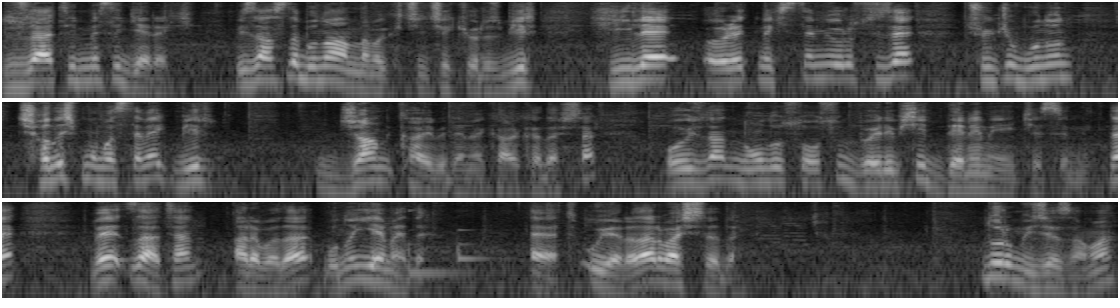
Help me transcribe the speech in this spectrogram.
düzeltilmesi gerek. Biz aslında bunu anlamak için çekiyoruz. Bir hile öğretmek istemiyoruz size. Çünkü bunun çalışmaması demek bir can kaybı demek arkadaşlar. O yüzden ne olursa olsun böyle bir şey denemeyin kesinlikle. Ve zaten arabada bunu yemedi. Evet uyarılar başladı. Durmayacağız ama.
